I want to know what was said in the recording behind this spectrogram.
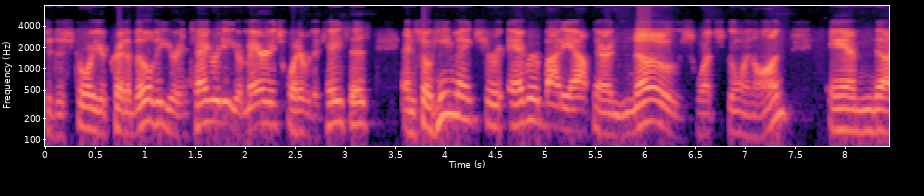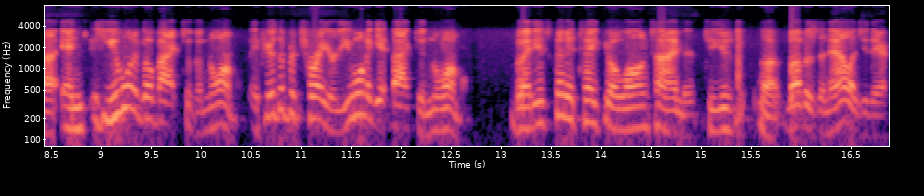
to destroy your credibility, your integrity, your marriage, whatever the case is. And so he makes sure everybody out there knows what's going on. And uh, and you want to go back to the normal. If you're the betrayer, you want to get back to normal. But it's going to take you a long time to use uh, Bubba's analogy there.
